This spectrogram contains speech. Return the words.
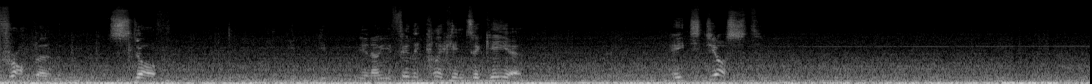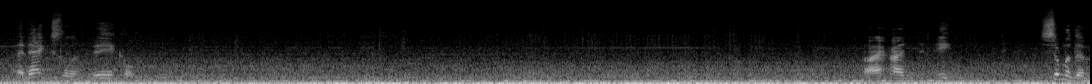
proper stuff. You, you, you know, you feel it click into gear it's just an excellent vehicle. and it, some of them,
